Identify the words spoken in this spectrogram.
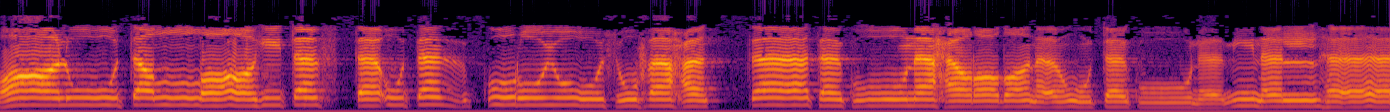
قالوا تالله تفتأ تذكر يوسف حتى تكون حرضا أو تكون من الهالكين.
